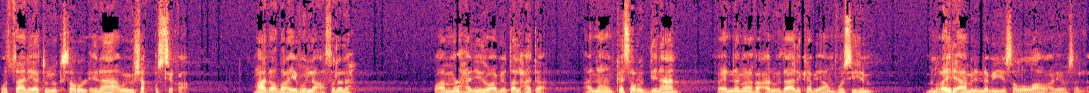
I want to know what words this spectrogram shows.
والثانية يكسر الإناء ويشق السقاء وهذا ضعيف لا أصل له. وأما حديث أبي طلحة أنهم كسروا الدنان فإنما فعلوا ذلك بأنفسهم من غير أمر النبي صلى الله عليه وسلم.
